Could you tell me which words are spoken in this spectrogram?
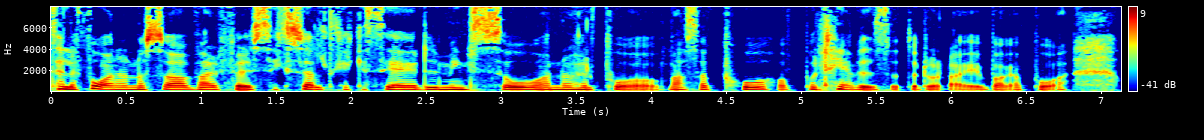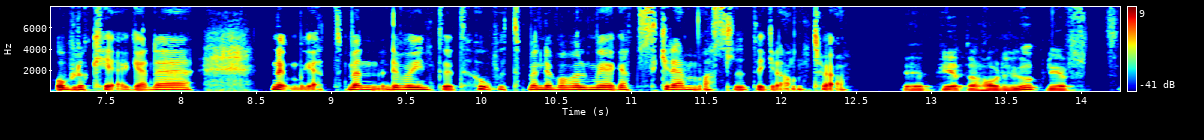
telefonen och sa varför sexuellt trakasserar du min son och höll på massa påhopp på det viset och då la jag bara på och blockerade numret. Men det var ju inte ett hot men det var väl mer att skrämmas lite grann tror jag. Eh, Peter, har du upplevt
